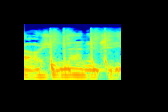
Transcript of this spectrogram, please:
about humanity.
